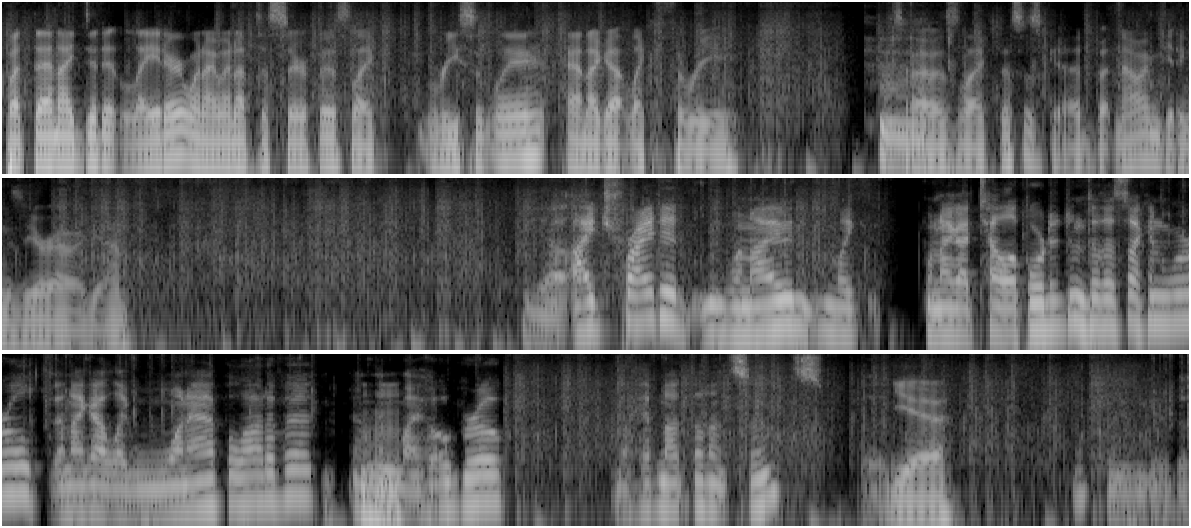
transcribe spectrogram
But then I did it later when I went up to surface like recently and I got like 3. Hmm. So I was like this is good, but now I'm getting 0 again. Yeah, I tried it when I like when I got teleported into the second world, and I got like one apple out of it, and then Mhm. my hoe broke. I have not done it since. Yeah, hopefully we get a bit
